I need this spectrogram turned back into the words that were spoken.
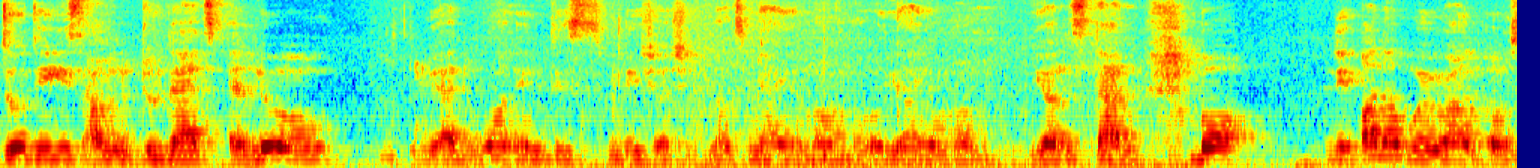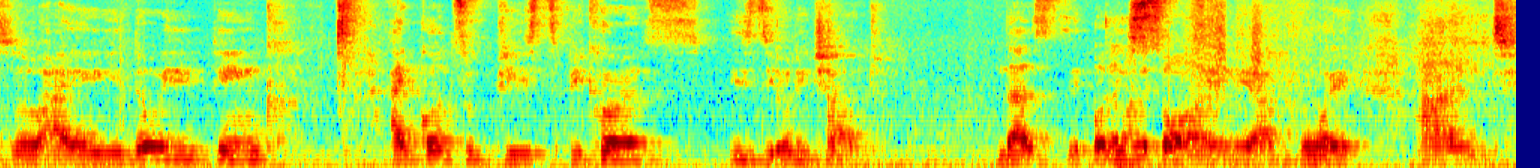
do this, I want to do that. Hello, we are the one in this relationship, not me and your mom or you and your mom. You understand? But the other way around also, I don't really think I got too pissed because he's the only child. That's the only, only son, boy. yeah, boy, and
